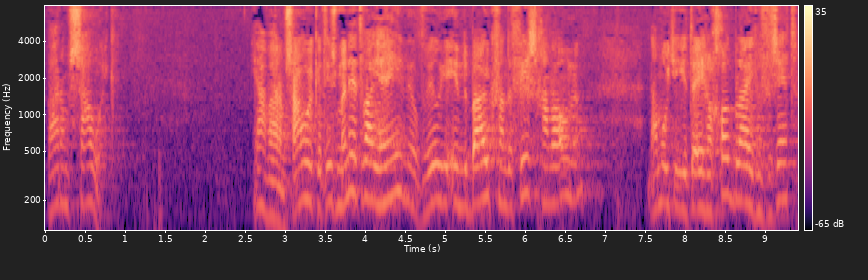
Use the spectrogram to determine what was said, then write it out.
Waarom zou ik? Ja, waarom zou ik? Het is maar net waar je heen wilt. Wil je in de buik van de vis gaan wonen? Dan moet je je tegen God blijven verzetten.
